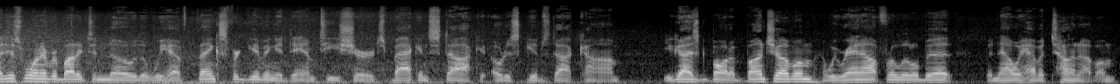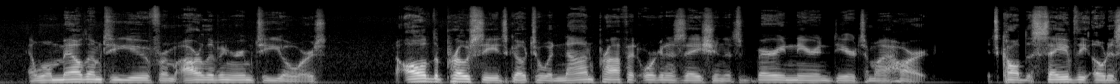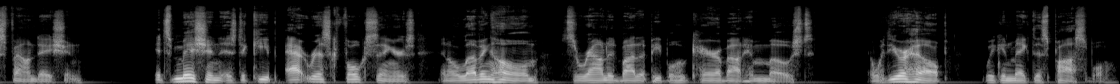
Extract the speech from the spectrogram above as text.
I just want everybody to know that we have Thanks for Giving a Damn t shirts back in stock at otisgibbs.com. You guys bought a bunch of them, and we ran out for a little bit, but now we have a ton of them, and we'll mail them to you from our living room to yours. All of the proceeds go to a nonprofit organization that's very near and dear to my heart. It's called the Save the Otis Foundation. Its mission is to keep at risk folk singers in a loving home surrounded by the people who care about him most. And with your help, we can make this possible.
